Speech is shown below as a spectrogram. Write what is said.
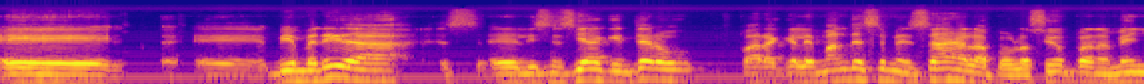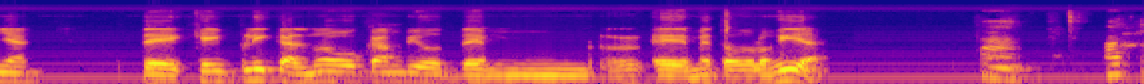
Eh, bienvenida, licenciada Quintero, para que le mande ese mensaje a la población panameña de qué implica el nuevo cambio de mm, eh, metodología. Ah, ok.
